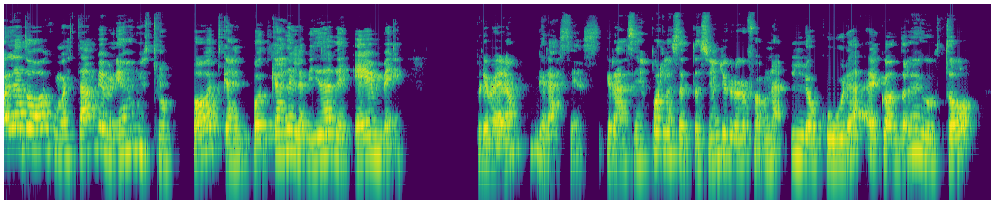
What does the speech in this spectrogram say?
Hola a todos, ¿cómo están? Bienvenidos a nuestro podcast, el podcast de la vida de M. Primero, gracias. Gracias por la aceptación. Yo creo que fue una locura. ¿Cuánto les gustó?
